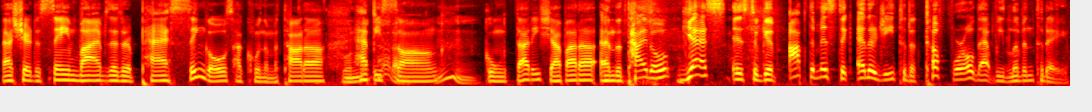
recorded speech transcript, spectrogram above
that shared the same vibes as their past singles, Hakuna Matata, Hakuna Happy Matata. Song. Mm. Kung Tari Shabara, and the title, yeah. Is to give optimistic energy to the tough world that we live in today.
